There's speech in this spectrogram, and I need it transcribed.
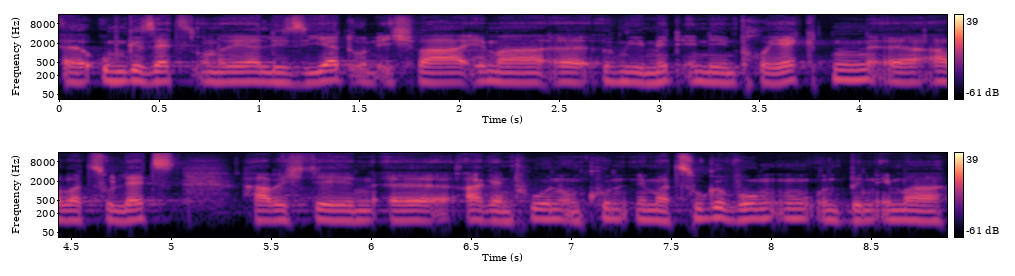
äh, umgesetzt und realisiert. Und ich war immer äh, irgendwie mit in den Projekten, äh, aber zuletzt habe ich den äh, Agenturen und Kunden immer zugewunken und bin immer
